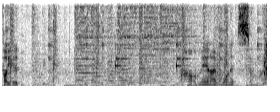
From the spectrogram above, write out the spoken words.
fight it. Man, I want it so much.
